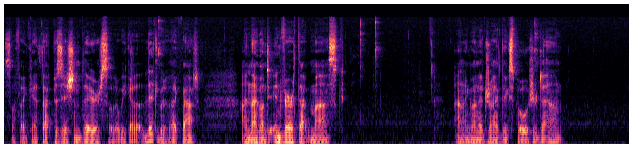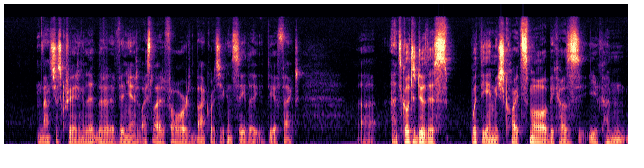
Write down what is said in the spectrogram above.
So if I get that position there so that we get a little bit like that, I'm now going to invert that mask and I'm going to drag the exposure down. And that's just creating a little bit of a vignette. If I slide it forward and backwards, you can see the, the effect. Uh, and it's good to do this with the image quite small because you can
